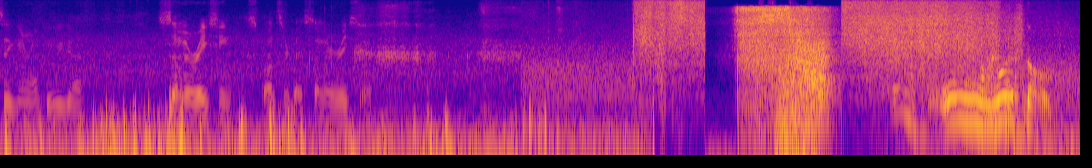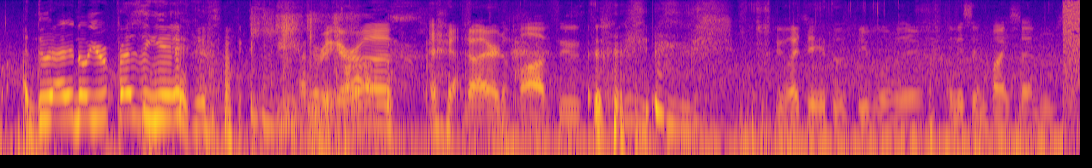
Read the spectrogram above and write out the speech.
Second rocket we got. Summit Racing, sponsored by Summit Racing. Oh, what the? Dude, I didn't know you were pressing it. Rig her up. no, I heard a pop too. Dude, why'd you hit those people over there? Innocent bystanders.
